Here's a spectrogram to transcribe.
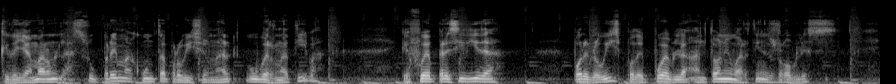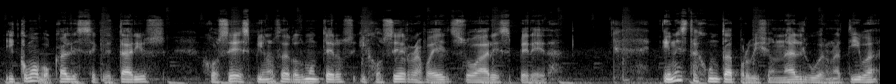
que le llamaron la Suprema Junta Provisional Gubernativa, que fue presidida por el obispo de Puebla, Antonio Martínez Robles, y como vocales secretarios José Espinosa de los Monteros y José Rafael Soares Pereda. En esta Junta Provisional Gubernativa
